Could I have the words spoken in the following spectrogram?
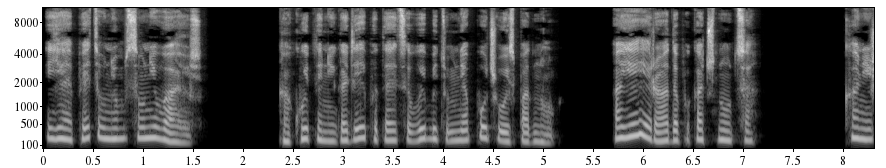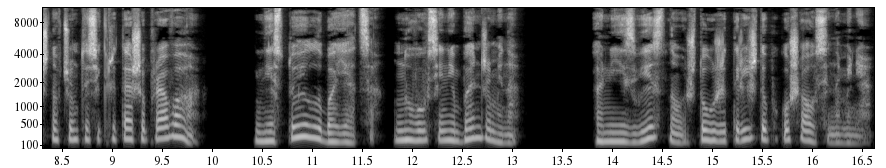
я опять в нем сомневаюсь. Какой-то негодяй пытается выбить у меня почву из-под ног, а я и рада покачнуться. Конечно, в чем-то секретарша права. Мне стоило бояться, но вовсе не Бенджамина, а неизвестного, что уже трижды покушался на меня.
